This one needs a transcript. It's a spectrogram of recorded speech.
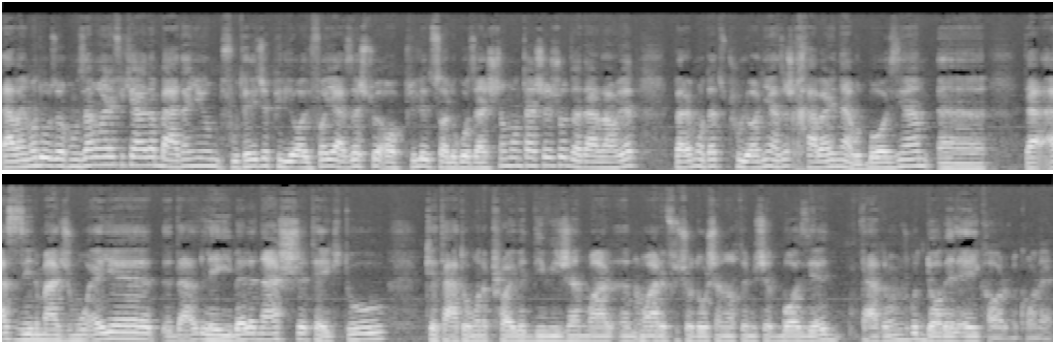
اول ما 2015 معرفی کردم بعدا یه footage pre-alpha یی ازش تو آپریل سال گذشته منتشر شد و در نهایت برای مدت طولانی ازش خبری نبود. بازی هم در از زیر مجموعه در لیبل نشر تیک تو که تحت عنوان پرایوت دیویژن معرفی شده و شناخته میشه بازی های تقریبا میشه دابل ای کار می‌کنه.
